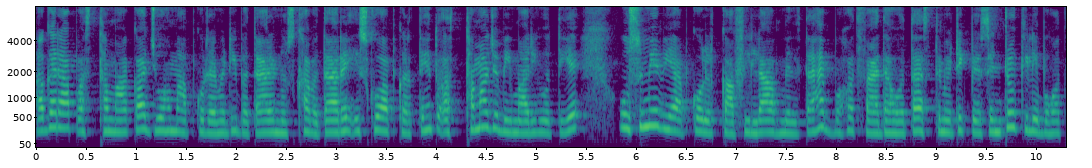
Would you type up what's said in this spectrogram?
अगर आप अस्थमा का, जो हम आपको रेमेडी रेमेडी बता रहे हैं नुस्खा बता रहे हैं इसको आप करते हैं तो अस्थमा जो बीमारी होती है उसमें भी आपको काफ़ी लाभ मिलता है बहुत फ़ायदा होता है अस्थमेटिक पेशेंटों के लिए बहुत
